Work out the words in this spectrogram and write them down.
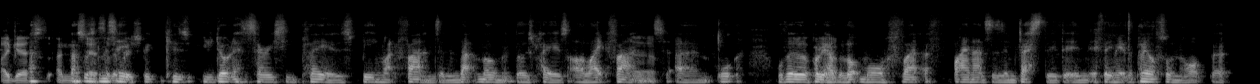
I guess. and That's what I was to say because you don't necessarily see players being like fans, and in that moment, those players are like fans. Um, although they'll probably Yeah. have a lot more fi- finances invested in if they make the playoffs or not, but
